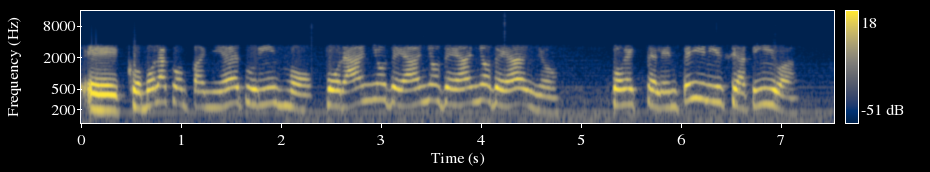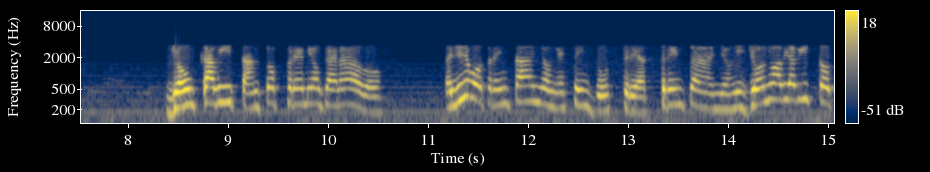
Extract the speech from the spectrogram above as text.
eh, cómo la compañía de turismo, por años de años de años de años, con excelentes iniciativas, yo nunca vi tantos premios ganados. Yo llevo 30 años en esta industria, 30 años, y yo no había visto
